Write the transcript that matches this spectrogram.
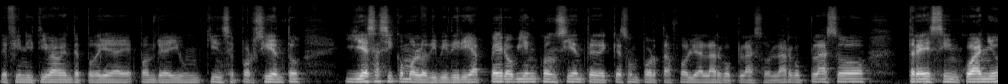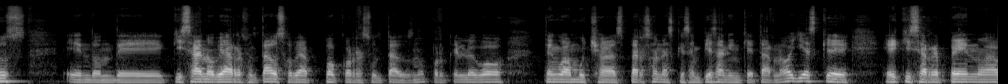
definitivamente podría, pondría ahí un 15% y es así como lo dividiría, pero bien consciente de que es un portafolio a largo plazo. Largo plazo, 3, 5 años, en donde quizá no vea resultados o vea pocos resultados, ¿no? Porque luego tengo a muchas personas que se empiezan a inquietar, ¿no? Oye, es que XRP no ha,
